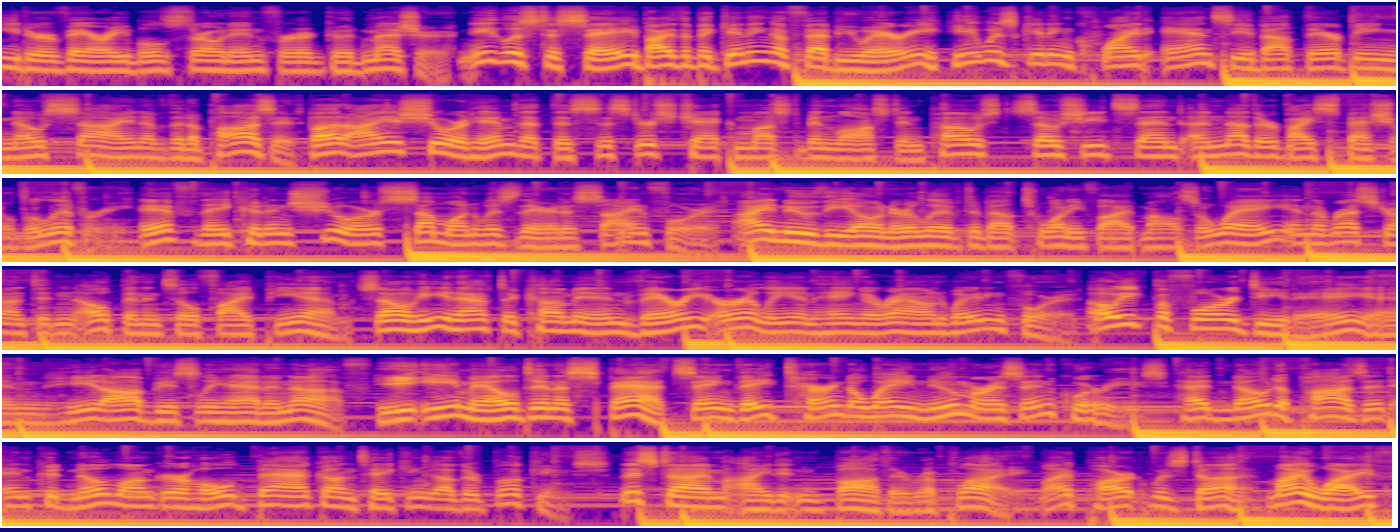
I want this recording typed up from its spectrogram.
eater variables thrown in for a good measure. Needless to say, by the beginning of February, he was getting quite antsy about there being no sign of the deposit, but I assured him that the sister's check must have been lost in post, so she'd send another by special delivery. If they could ensure someone was there to sign for it. I knew the owner lived about 25 miles away and the restaurant didn't open until 5 p.m., so he'd have to come in very early and hang around waiting for it. A week before D-Day, and he'd obviously had enough. He emailed in a spat saying they turned away numerous inquiries, had no deposit, and could no longer hold back on taking other bookings. This time, I didn't bother replying. My part was done. My wife,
